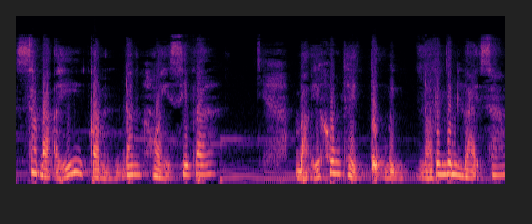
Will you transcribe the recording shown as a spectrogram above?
Sao bà ấy còn đang hỏi Siva Bà ấy không thể tự mình nói với nhân loại sao?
